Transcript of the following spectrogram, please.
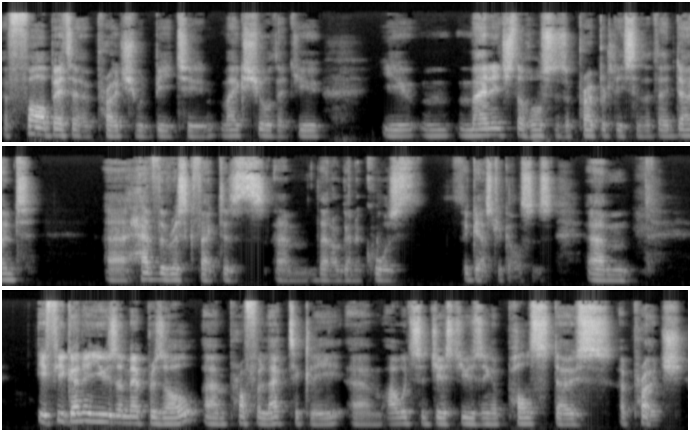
a far better approach would be to make sure that you you manage the horses appropriately so that they don't uh, have the risk factors um, that are going to cause the gastric ulcers. Um, if you're going to use omeprazole um, prophylactically, um, I would suggest using a pulse dose approach,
